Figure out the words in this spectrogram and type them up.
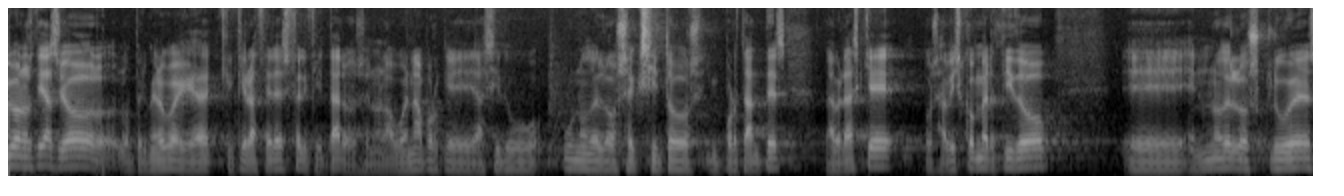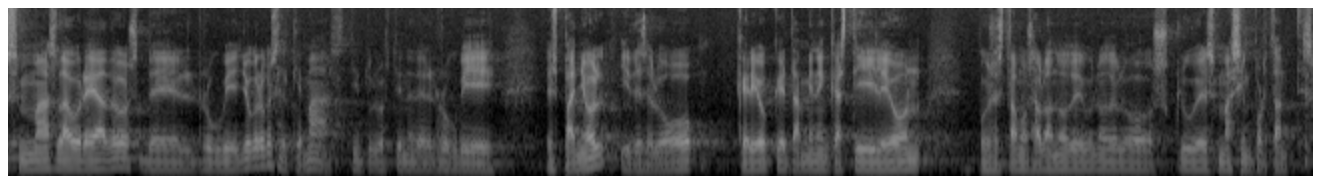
buenos días. Yo lo primero que, quiero hacer es felicitaros. Enhorabuena porque ha sido uno de los éxitos importantes. La verdad es que os habéis convertido eh, en uno de los clubes más laureados del rugby. Yo creo que es el que más títulos tiene del rugby español y desde luego creo que también en Castilla y León pues estamos hablando de uno de los clubes más importantes.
